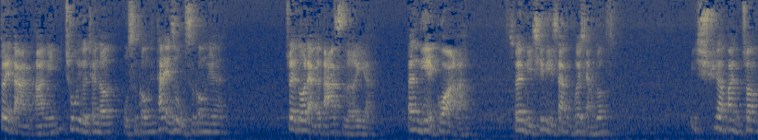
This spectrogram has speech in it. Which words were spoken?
对打啊，你出一个拳头五十公斤，他也是五十公斤啊，最多两个打死而已啊。但是你也挂了，所以你心理上会想说，你需要把你装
